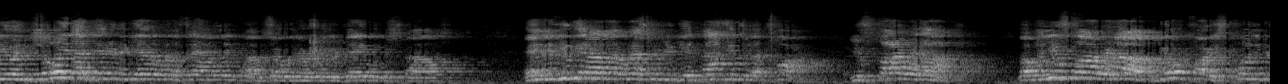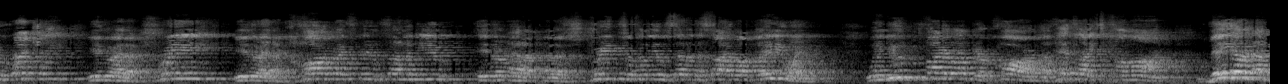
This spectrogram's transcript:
you enjoy that dinner together with the family, um, I'm sorry, with your, with your date, with your spouse, and then you get out of the restroom, you get back into the car, you fire it up. But when you fire it up, your car is pointing directly either at a tree, either at a car right in front of you, either at a, at a street just on the other side of the sidewalk. But anyway, when you fire up your car, the headlights come on, they are not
